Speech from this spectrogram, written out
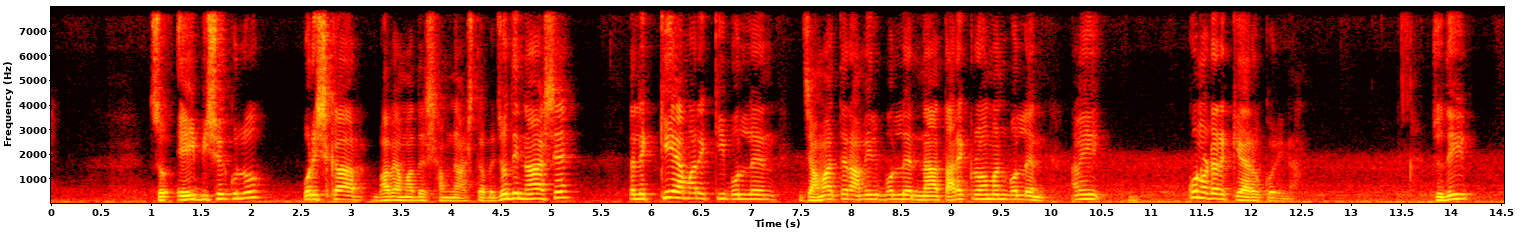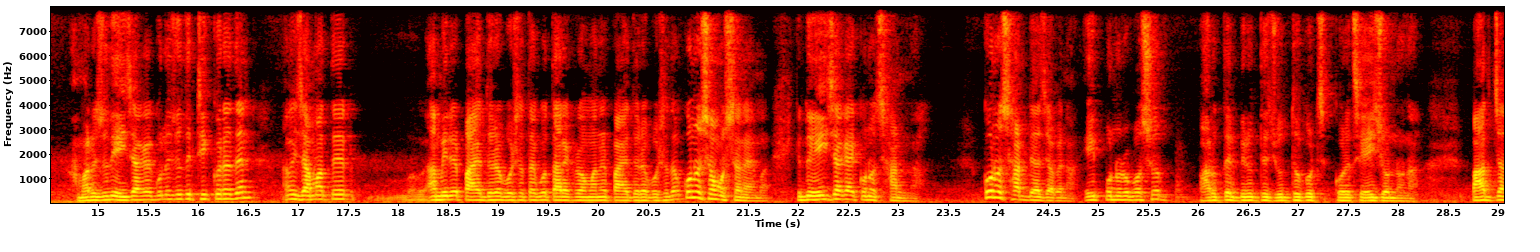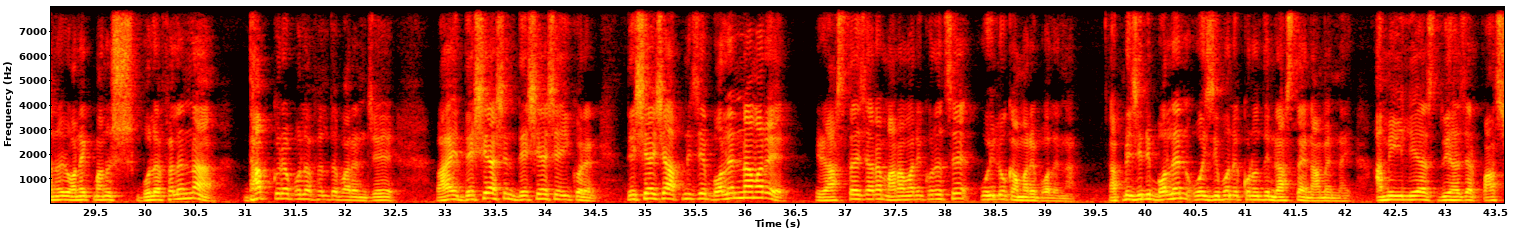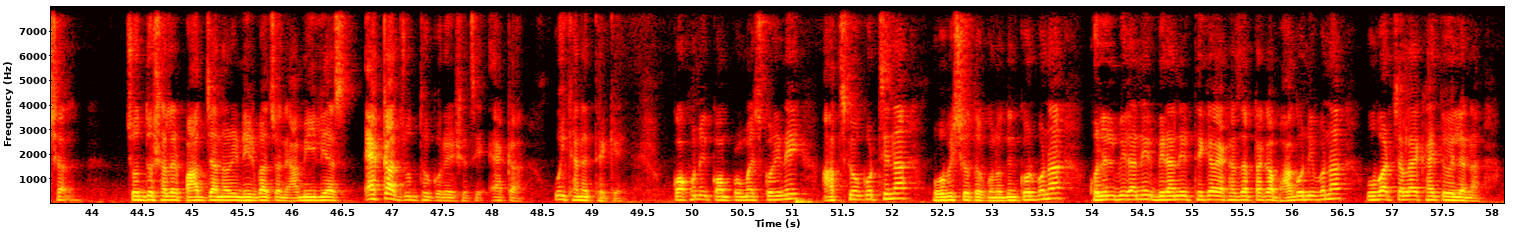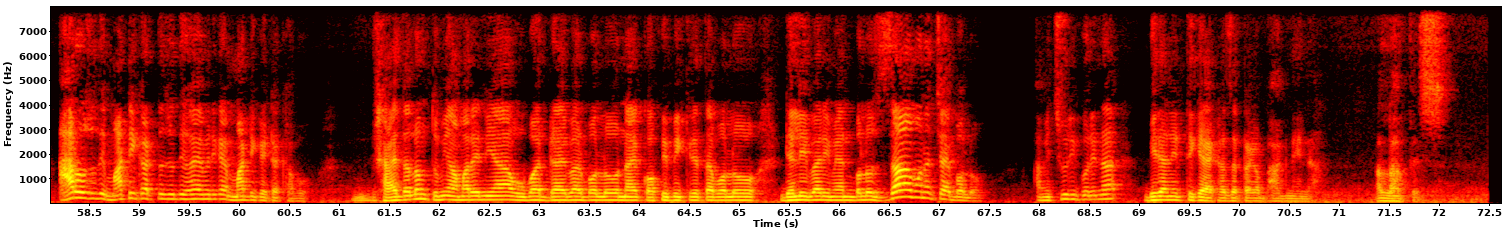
সো এই বিষয়গুলো পরিষ্কারভাবে আমাদের সামনে আসতে হবে। যদি না আসে, তাহলে কে আমারে কি বললেন? জামায়াতের আমির বললেন না, তারেক রহমান বললেন, আমি কোনোটারে কেয়ারও করি না। যদি আমার যদি এই জায়গাগুলো যদি ঠিক করে দেন, আমি জামাতের আমিরের পায়ে ধরে বসে থাকব, তারেক রহমানের পায়ে ধরে বসে থাকব, কোনো সমস্যা নেই আমার। কিন্তু এই জায়গায় কোনো ছাড় না। কোনো ছাড় দেওয়া যাবে না। এই পনেরো বছর ভারতের বিরুদ্ধে যুদ্ধ করছে- করেছে এই জন্য না। পাঁচ জানুয়ারি অনেক মানুষ বলে ফেলেন না ধাপ করে বলে ফেলতে পারেন যে, ভাই, দেশে আসেন, দেশে এসে এই করেন। দেশে এসে আপনি যে বলেন না আমারে রাস্তায় যারা মারামারি করেছে, ওই লোক আমারে বলে না। আপনি যিনি বলেন, ওই জীবনে কোনোদিন রাস্তায় নামেন নাই। আমি ইলিয়াস দুই হাজার পাঁচ সাল, চোদ্দ সালের পাঁচ জানুয়ারি নির্বাচনে আমি ইলিয়াস একা যুদ্ধ করে এসেছি, একা, ওইখানে থেকে। কখনোই কম্প্রোমাইজ করি নাই, আজকেও করছি না, ভবিষ্যতেও কোনোদিন করব না। খলিল বিরানির বিরানির থেকেও এক হাজার টাকা ভাগও নিব না, উবার চালায় খাইতে হইলে না। আরও যদি মাটি কাটতে যদি হয়, আমেরিকায় মাটি কেটে খাব। শাহেদ আলম, তুমি আমারে নিয়ে উবার ড্রাইভার বলো নয় কফি বিক্রেতা বলো ডেলিভারি ম্যান বলো, যা মনে চায় বলো। আমি চুরি করি না, বিরিয়ানির থেকে এক হাজার টাকা ভাগ নেই না। আল্লাহ হাফেজ।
